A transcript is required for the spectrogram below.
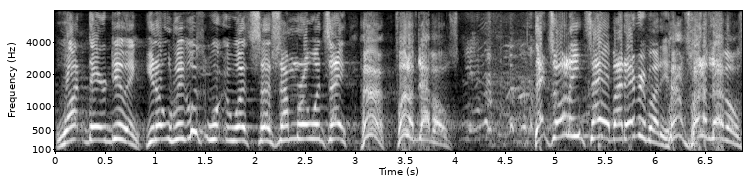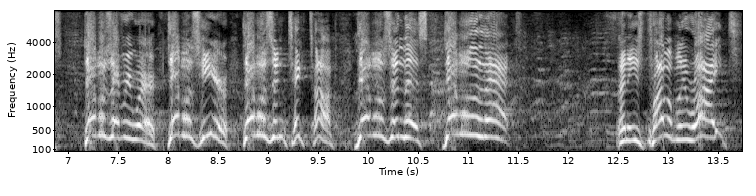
what they're doing. You know what, uh, would say? Huh, full of devils. That's all he'd say about everybody. Huh, full of devils. Devils everywhere. Devils here. Devils in TikTok. Devils in this. Devil in that. And he's probably right.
